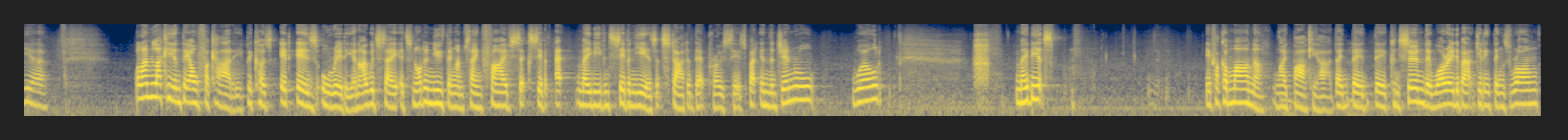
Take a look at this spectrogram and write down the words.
Yeah. Well, I'm lucky in Te Fakari because it is already, and I would say it's not a new thing. I'm saying five, six, seven, uh, maybe even seven years it started that process. But in the general world, maybe it's e whakamana ngai Pākehā. They, they, they're concerned, they're worried about getting things wrong.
